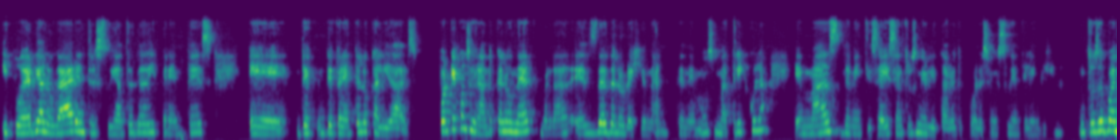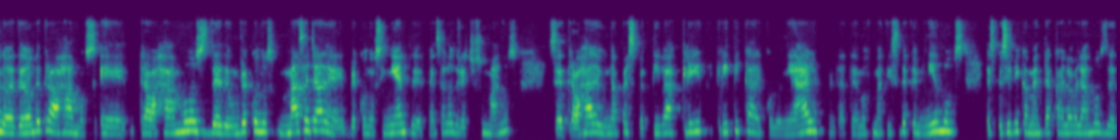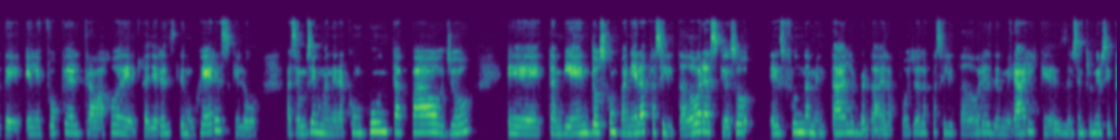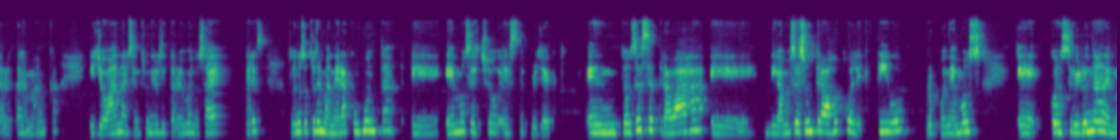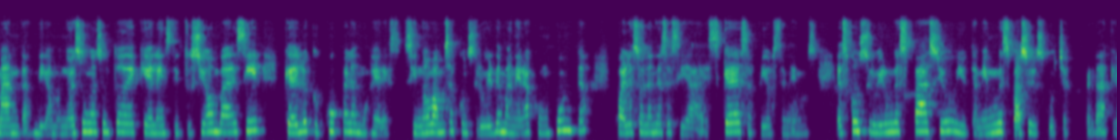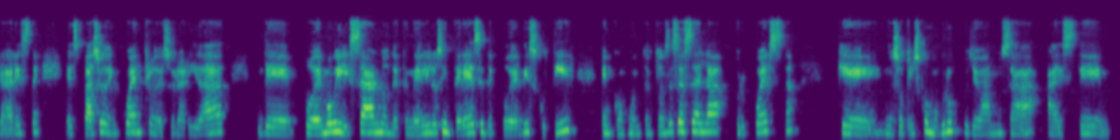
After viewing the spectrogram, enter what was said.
y poder dialogar entre estudiantes de diferentes, de, diferentes localidades porque considerando que la UNED, ¿verdad?, es desde lo regional, tenemos matrícula en más de 26 centros universitarios de población estudiantil indígena. Entonces, bueno, ¿desde dónde trabajamos? Eh, trabajamos desde un más allá de reconocimiento y defensa de los derechos humanos, se trabaja desde una perspectiva crítica de colonial, ¿verdad? Tenemos matices de feminismos, específicamente acá lo hablamos desde el enfoque del trabajo de talleres de mujeres, que lo hacemos en manera conjunta, Pao, yo, eh, también dos compañeras facilitadoras, que eso es fundamental, ¿verdad? El apoyo de las facilitadores de Merari, que es del Centro Universitario de Talamanca, y Joana, del Centro Universitario de Buenos Aires. Entonces nosotros de manera conjunta eh, hemos hecho este proyecto. Entonces se trabaja, eh, digamos, es un trabajo colectivo, proponemos eh, construir una demanda, digamos, no es un asunto de que la institución va a decir qué es lo que ocupan las mujeres, sino vamos a construir de manera conjunta cuáles son las necesidades, qué desafíos tenemos. Es construir un espacio y también un espacio de escucha, ¿verdad? Crear este espacio de encuentro, de sororidad, de poder movilizarnos, de tener los intereses, de poder discutir en conjunto. Entonces esa es la propuesta que nosotros como grupo llevamos a, a este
